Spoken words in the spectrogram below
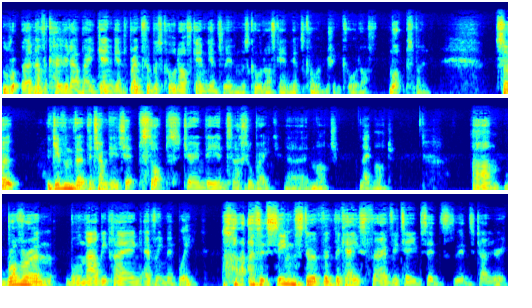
another COVID outbreak. Game against Brentford was called off. Game against Luton was called off. Game against Coventry called off. Well, postponed. So, given that the championship stops during the international break uh, in March, late March, um, Rotherham will now be playing every midweek, as it seems to have been the case for every team since since January.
